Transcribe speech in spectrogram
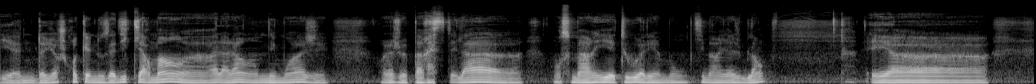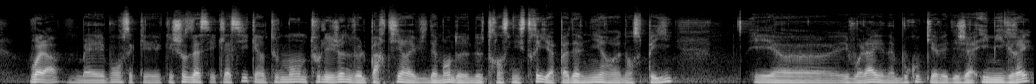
Et d'ailleurs, je crois qu'elle nous a dit clairement Ah là là, emmenez-moi, voilà, je veux pas rester là, on se marie et tout, allez, bon petit mariage blanc. Et voilà, mais bon, c'est quelque chose d'assez classique. Hein. Tout le monde, tous les jeunes veulent partir évidemment de, Transnistrie. Il n'y a pas d'avenir euh, dans ce pays. Euh, et, voilà, il y en a beaucoup qui avaient déjà immigré.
